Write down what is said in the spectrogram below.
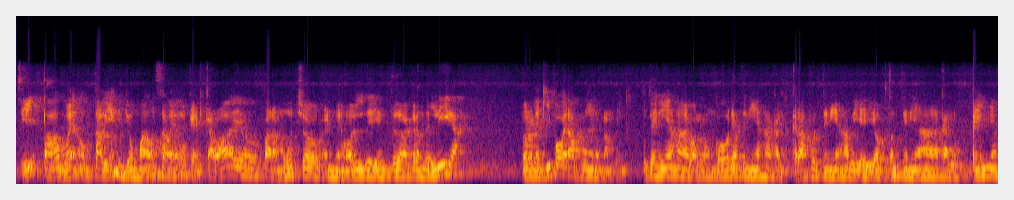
sí, estaba bueno, está bien. John Madden sabemos que el caballo, para muchos, el mejor dirigente de las grandes ligas, pero el equipo era bueno también. Tú tenías a Evan tenías a Carl Crawford, tenías a Villa Upton, tenías a Carlos Peña,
